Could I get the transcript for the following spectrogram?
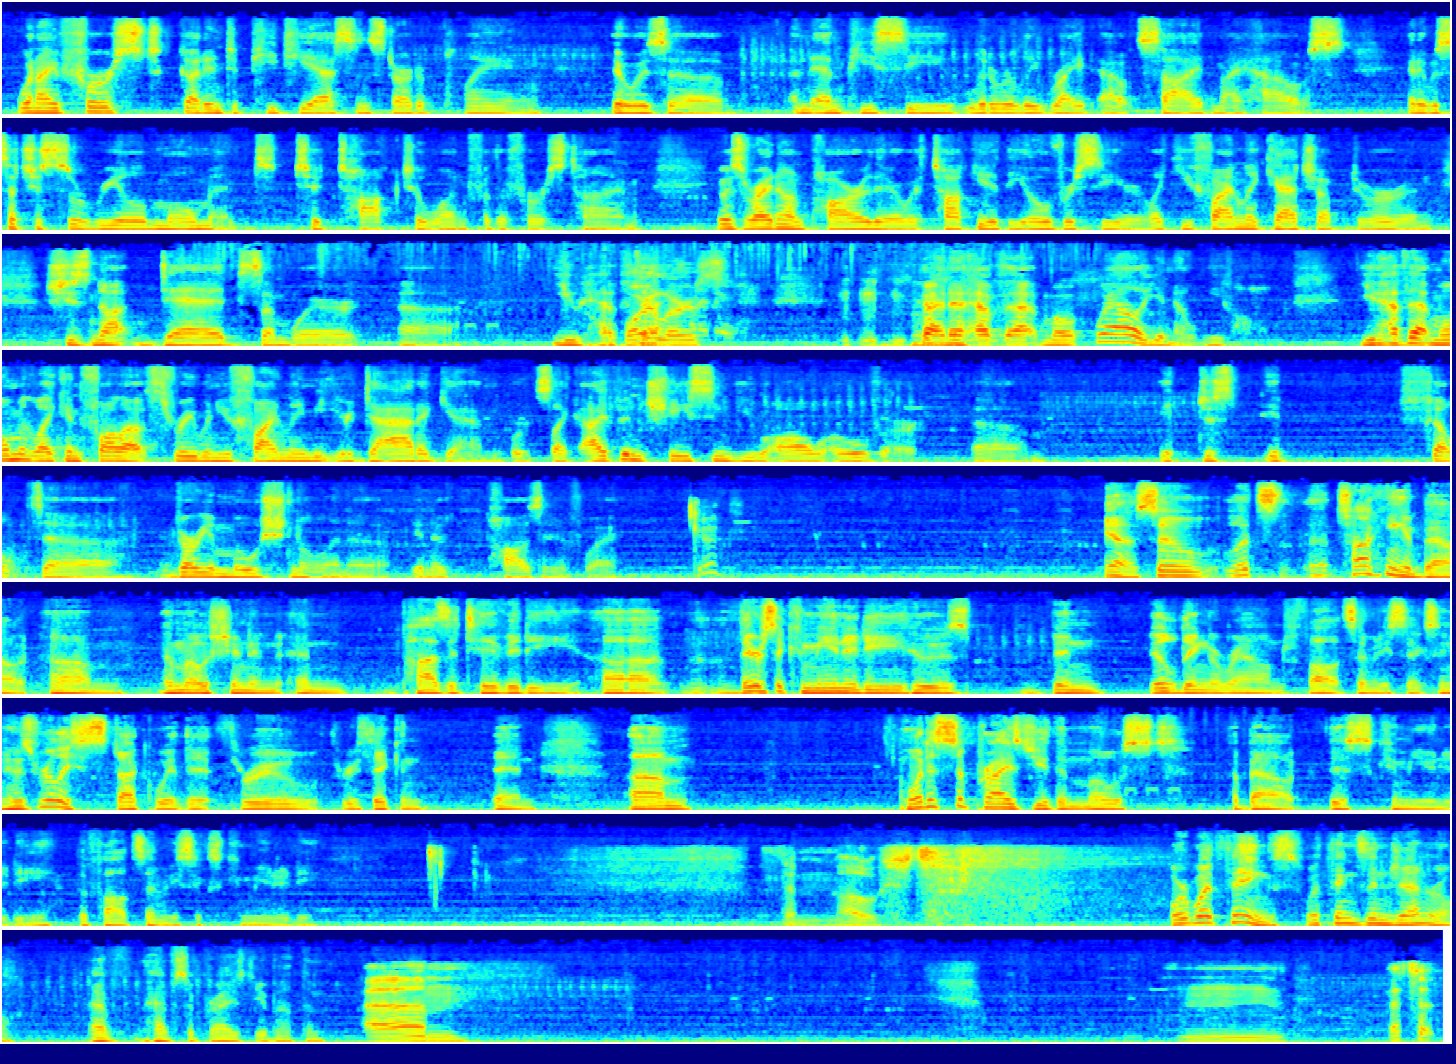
when I first got into PTS and started playing, there was a an NPC literally right outside my house, and it was such a surreal moment to talk to one for the first time. It was right on par there with talking to the overseer. Like you finally catch up to her, and she's not dead somewhere. Uh, you have Spoilers. you kind of have that mo well you know we've all you have that moment like in fallout 3 when you finally meet your dad again where it's like i've been chasing you all over um, it just it felt uh, very emotional in a in a positive way good Yeah, so let's uh, talking about um, emotion and, and positivity. Uh, there's a community who's been building around Fallout 76 and who's really stuck with it through through thick and thin. Um, what has surprised you the most about this community, the Fallout 76 community, the most or what things, what things in general have have surprised you about them? Um, mm, that's a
